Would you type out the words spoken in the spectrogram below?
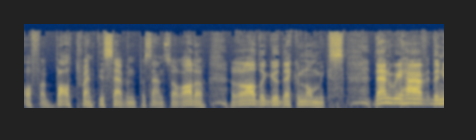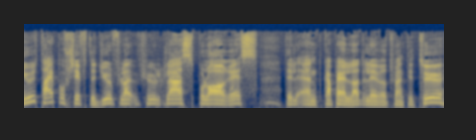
of about 27%. So rather rather good economics. Then we have the new type of ship, the dual fuel class, Polaris and Capella, delivered 2022.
